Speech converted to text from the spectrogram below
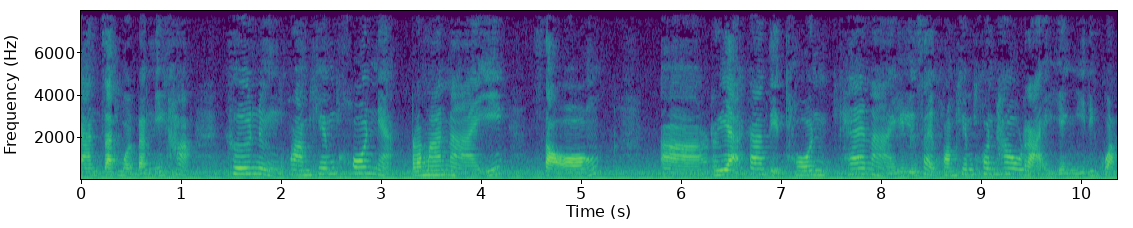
การจัดหมวดแบบนี้ค่ะ คือ 1 ความเข้มข้นเนี่ยประมาณไหน2อ่าระยะการติดทนแค่ไหนหรือใส่ความเข้มข้นเท่าไหร่อย่างนี้ดีกว่า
